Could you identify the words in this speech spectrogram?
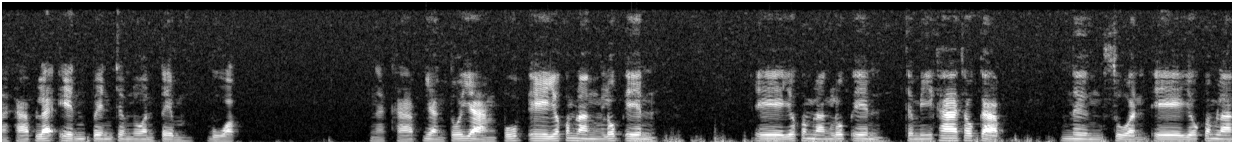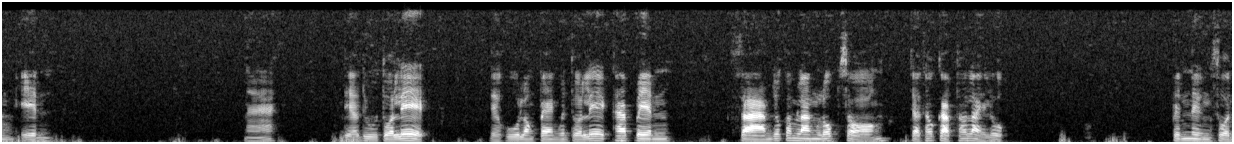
นะครับ และ n เป็นจำนวนเต็มบวกนะครับ อย่างตัวอย่างปุ๊บ a ยกกำลังลบ n a ยกกำลังลบ n จะมีค่าเท่ากับ 1 ส่วน a ยกกำลัง n นะ เดี๋ยวดูตัวเลข เดี๋ยวครูลองแปลงเป็นตัวเลข ถ้าเป็น 3 ยกกำลังลบ 2 จะเท่ากับเท่าไหร่ลูก เป็น1ส่วน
